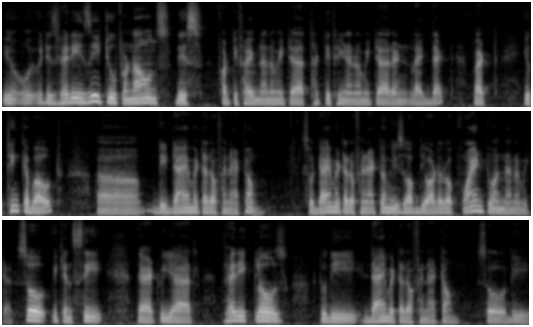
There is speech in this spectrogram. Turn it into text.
you, it is very easy to pronounce this 45 nanometer, 33 nanometer and like that, but you think about uh, the diameter of an atom. So, diameter of an atom is of the order of 0.1 nanometer. So, we can see that we are very close to the diameter of an atom. So, the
